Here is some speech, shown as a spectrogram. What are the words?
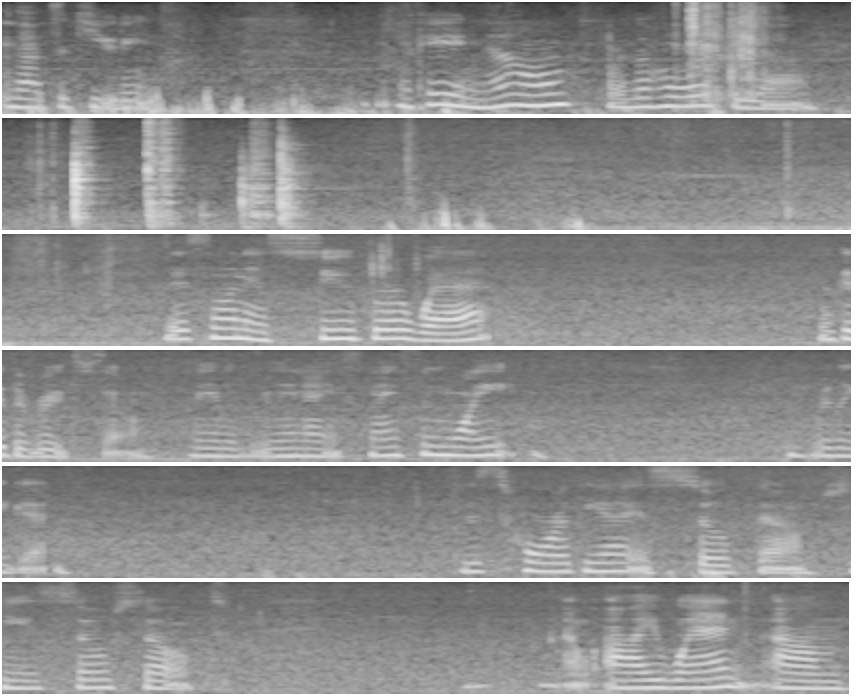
That's a cutie. Okay, now for the Haworthia. This one is super wet. Look at the roots though. They look really nice. Nice and white. Really good. This Haworthia is soaked though. She is so soaked. I went, um,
